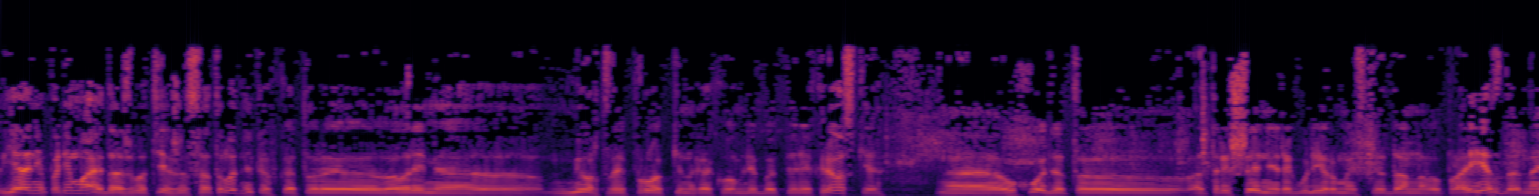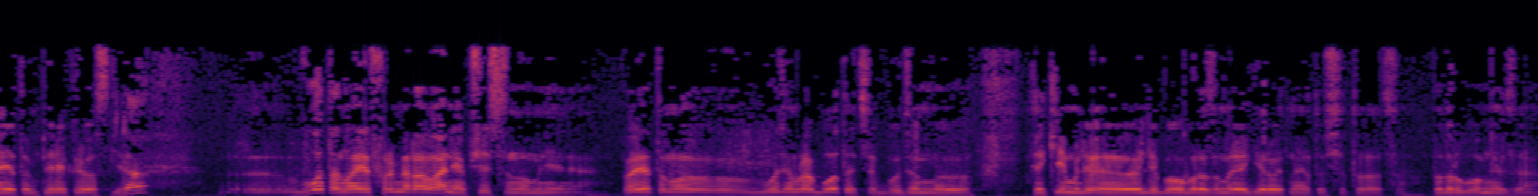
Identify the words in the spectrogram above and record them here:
я не понимаю даже вот тех же сотрудников, которые во время э, мертвой пробки на каком-либо перекрестке э, уходят от решения регулируемости данного проезда на этом перекрестке. Да. Вот оно и формирование общественного мнения. Поэтому будем работать, будем каким-либо образом реагировать на эту ситуацию. По-другому нельзя.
